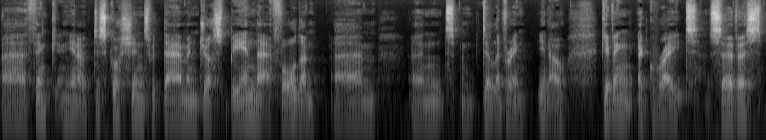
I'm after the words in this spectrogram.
Uh, I think you know discussions with them and just being there for them um, and delivering. You know, giving a great service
